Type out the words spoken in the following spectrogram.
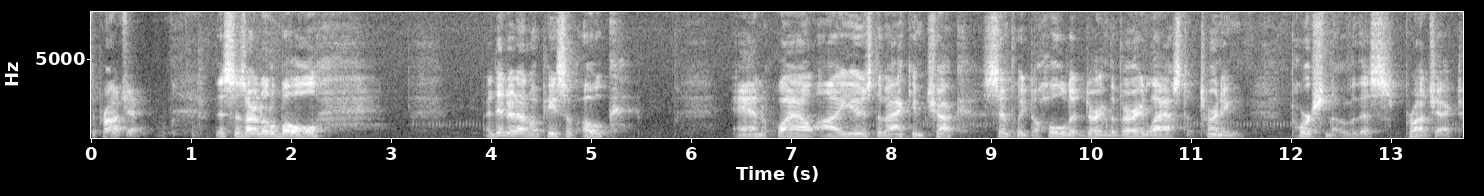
The project. This is our little bowl. I did it out of a piece of oak. And while I used the vacuum chuck simply to hold it during the very last turning portion of this project,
